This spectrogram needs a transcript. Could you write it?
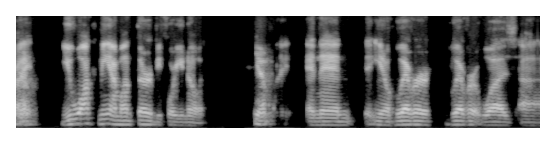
right? Yeah. You walk me, I'm on third before you know it. Yep. And then you know whoever whoever it was, uh,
